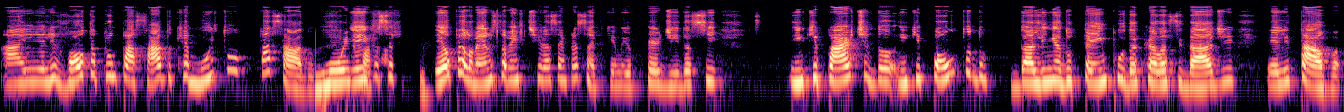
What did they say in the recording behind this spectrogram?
aí ele volta para um passado que é muito passado. Muito passado. Você, eu, pelo menos, também tive essa impressão, fiquei meio perdida se em que parte do, em que ponto do, da linha do tempo daquela cidade ele estava.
